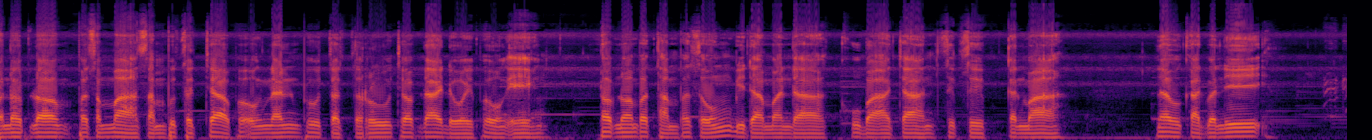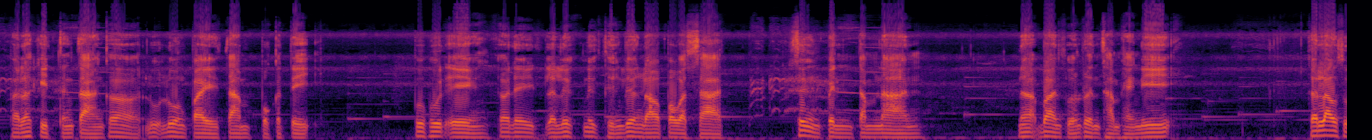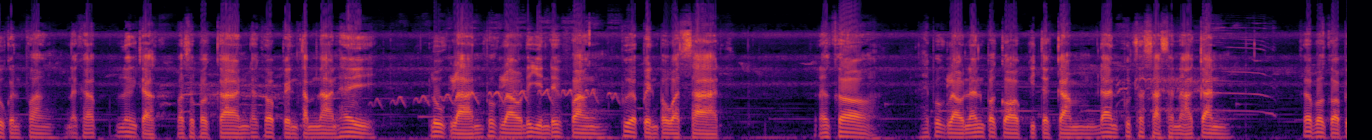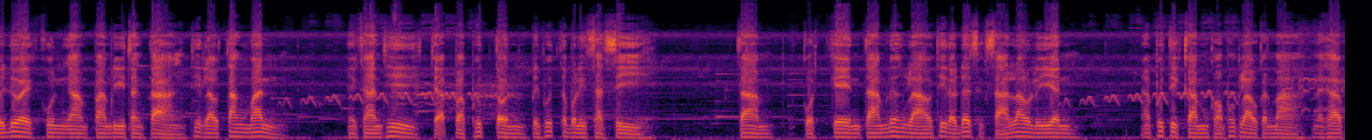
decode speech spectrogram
อนอบน้อมพระสัมมาสัมพุทธเจ้าพระองค์นั้นผู้ตรัสรู้ชอบได้โดยพระองค์เองนอบน้อมพระธรรมพระสงฆ์บิดามารดาครูบาอาจารย์สืบสืบกันมาและโอกาสวันนี้ ภารกิจต่างๆก็ลุล่วงไปตามปกติ ผู้พูดเองก็ได้ระลึกนึกถึงเรื่องราวประวัติศาสตร์ ซึ่งเป็นตำนาน ณบ้านสวนเรือนธรรมแห่งนี้ ก็เล่าสู่กันฟังนะครับ เรื่องจากประสบการณ์แล้วก็เป็นตำนานให้ลูกหลานพวกเราได้ยินได้ฟังเพื่อเป็นประวัติศาสตร์ แล้วก็ให้พวกเรานั้นประกอบกิจกรรมด้านพุทธศาสนากัน ก็ประกอบไปด้วยคุณงามความดีต่างๆ ที่เราตั้งมั่น ในการที่จะประพฤติตนเป็นพุทธบริษัทสี่ ตามกฎเกณฑ์ตามเรื่องราวที่เราได้ศึกษาเล่าเรียนพฤติกรรมของพวกเรากันมานะครับ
